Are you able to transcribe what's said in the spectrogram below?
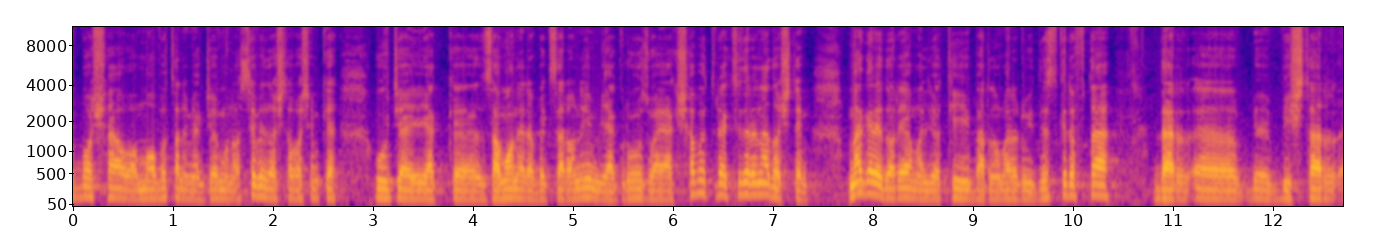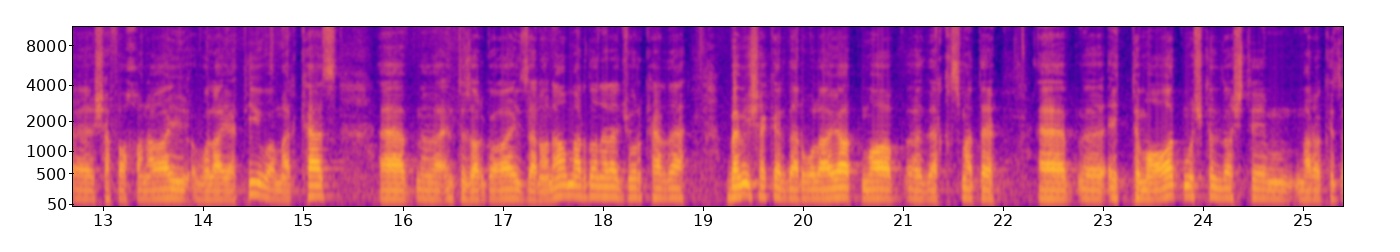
باشه و ما بتانیم یک جای مناسب داشته باشیم که او جای یک زمان را بگذرانیم یک روز و یک شب تو چیز را نداشتیم. مگر اداره عملیاتی برنامه را روی دست گرفته در بیشتر شفاخانه های ولایتی و مرکز انتظارگاه های زنانه و مردانه را جور کرده. به می شکل در ولایات ما در قسمت اجتماعات مشکل داشتیم مراکز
